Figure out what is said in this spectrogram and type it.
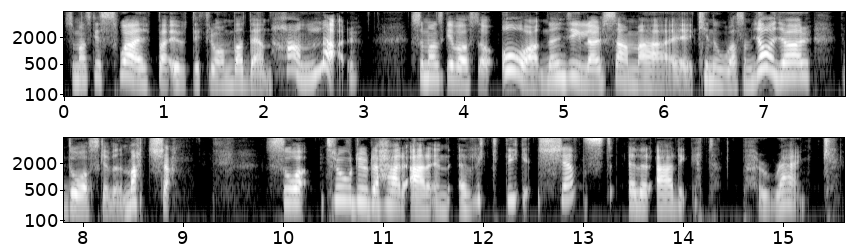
Så man ska swipa utifrån vad den handlar. Så man ska vara så, åh, den gillar samma eh, quinoa som jag gör, då ska vi matcha. Så tror du det här är en riktig tjänst eller är det ett prank?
